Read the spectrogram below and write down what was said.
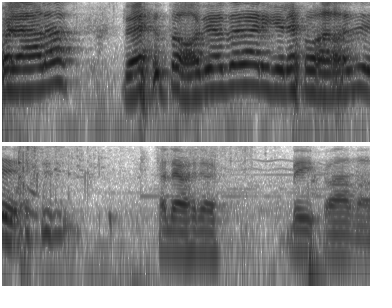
ഒരാൾ തോന്നിയാസം കാണിക്കല്ലേ പറഞ്ഞ്? Hello hello. വാ വാ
